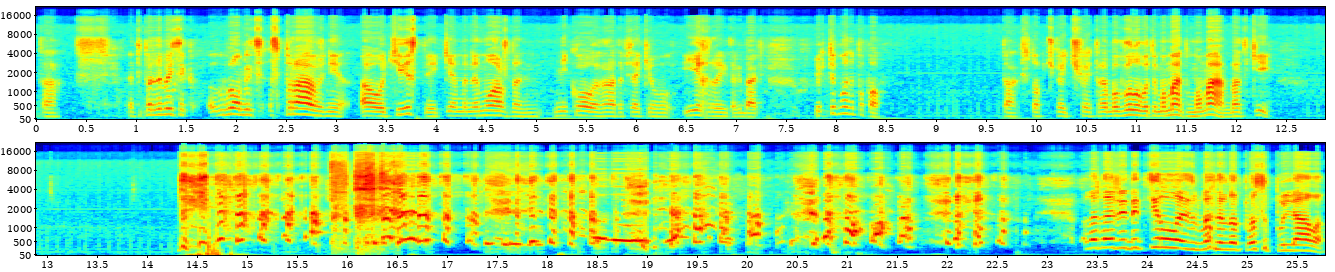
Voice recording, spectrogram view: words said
Так. А тепер дивись, як роблять справжні аутісти, якими не можна ніколи грати всякі ігри і так далі. Як ти в мене попав? Так, стоп, чекай, чекай, треба виловити момент, момент, да, такий. Вона навіть не цілилась в мене, вона просто пуляла.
